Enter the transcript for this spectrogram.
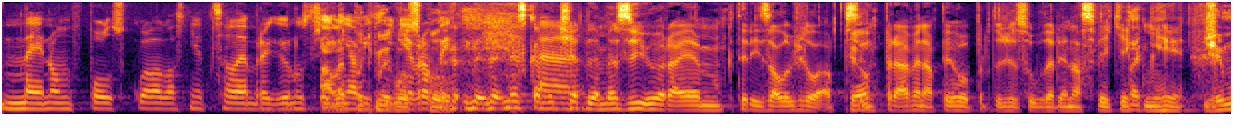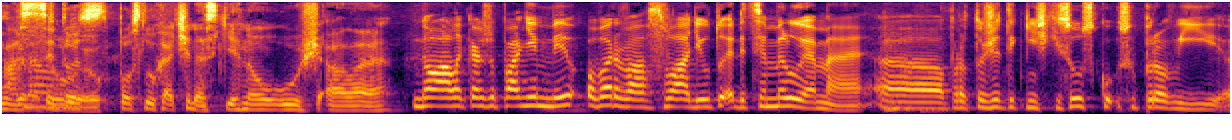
nejenom v Polsku, ale vlastně v celém regionu střední a východní Evropy. Dneska eh, večer jdeme s Jurajem, který založil Absint právě na pivo, protože jsou tady na světě tak, knihy. Že mu Asi to posluchači nestihnou už, ale... No ale každopádně my oba dva s Vláďou tu edici milujeme, hmm. uh, protože ty knížky jsou suprový uh,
